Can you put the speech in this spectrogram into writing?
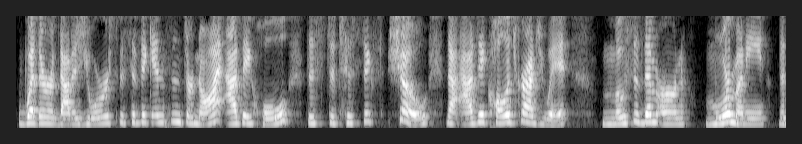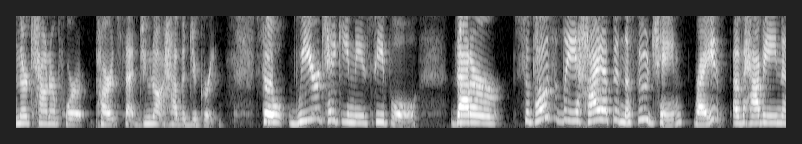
whether that is your specific instance or not as a whole the statistics show that as a college graduate most of them earn more money than their counterparts that do not have a degree. So we are taking these people that are supposedly high up in the food chain, right, of having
